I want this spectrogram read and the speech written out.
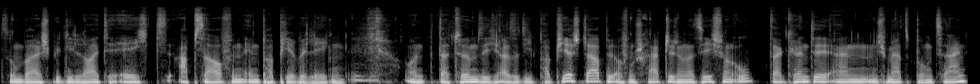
zum Beispiel die Leute echt absaufen in Papierbelegen. Mhm. Und da türmen sich also die Papierstapel auf dem Schreibtisch und da sehe ich schon, oh, da könnte ein Schmerzpunkt sein.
